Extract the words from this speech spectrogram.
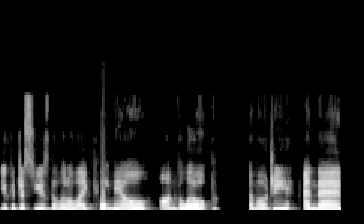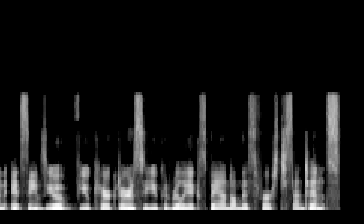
you could just use the little like email envelope emoji and then it saves you a few characters so you could really expand on this first sentence.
